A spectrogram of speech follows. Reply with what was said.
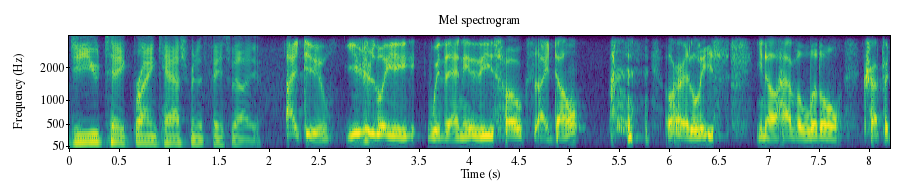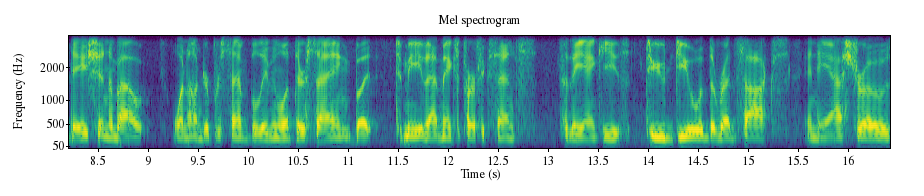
Do you take Brian Cashman at face value? I do. Usually, with any of these folks, I don't. or at least, you know, have a little trepidation about 100% believing what they're saying. But to me, that makes perfect sense for the Yankees to deal with the Red Sox and the Astros.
